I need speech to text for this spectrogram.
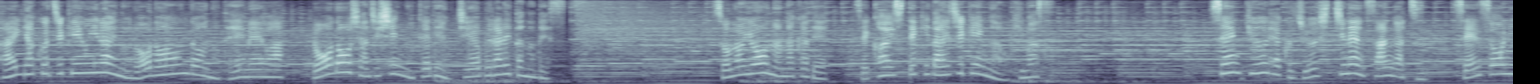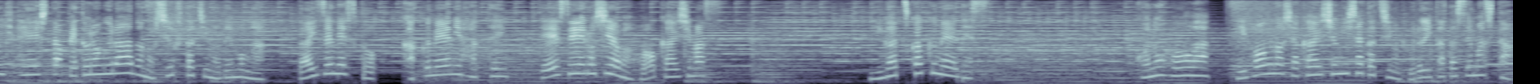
大略事件以来の労働運動の低迷は労働者自身の手で打ち破られたのです。そのような中で世界史的大事件が起きます。1917年3月戦争に疲弊したペトログラードの主婦たちのデモが大ゼネスと革命に発展帝政ロシアは崩壊します。2月革命です。この法は日本の社会主義者たちを奮い立たせました。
